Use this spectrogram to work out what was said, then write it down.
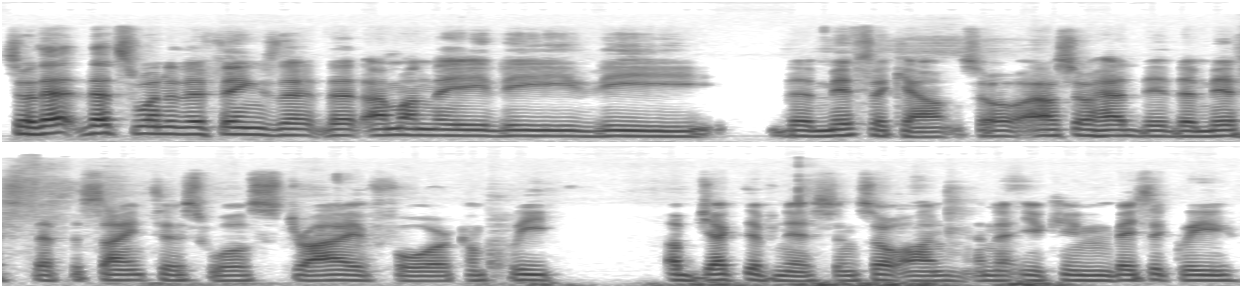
so that that's one of the things that that I'm on the the the the myth account. So I also had the the myth that the scientists will strive for complete objectiveness and so on, and that you can basically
